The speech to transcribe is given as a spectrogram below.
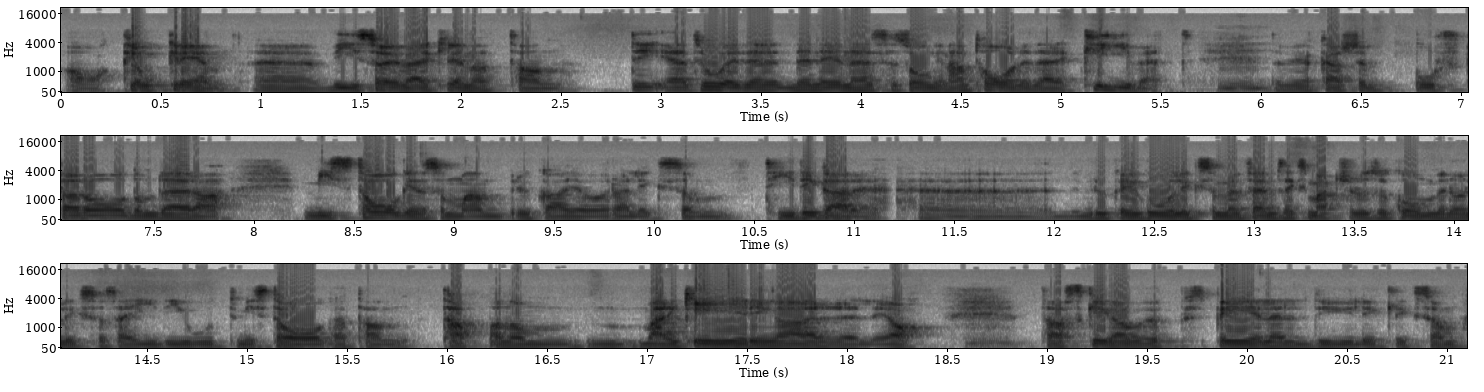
Ja, klockren. Eh, visar ju verkligen att han det, jag tror det, den är den här säsongen han tar det där klivet. Mm. Där vi kanske borstar av de där äh, misstagen som man brukar göra liksom tidigare. Uh, det brukar ju gå liksom en 5-6 matcher och så kommer det liksom så idiotmisstag. Att han tappar någon markeringar eller ja, taskiga uppspel eller dylikt liksom.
